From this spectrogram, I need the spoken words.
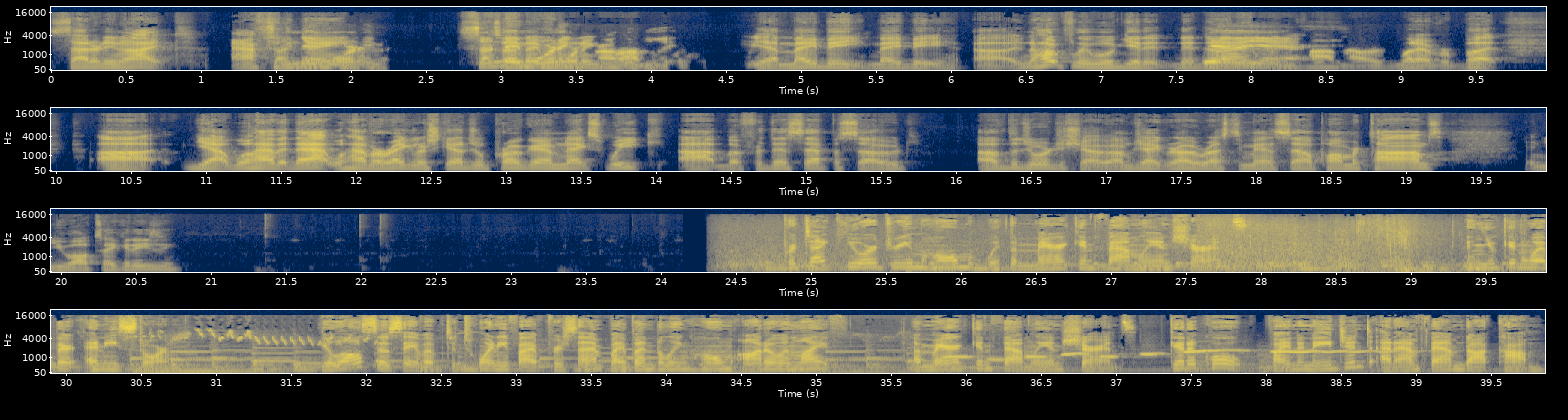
Saturday night after Sunday the game. morning. Sunday, Sunday morning, morning, probably. Yeah, maybe, maybe. Uh, and hopefully we'll get it done yeah, yeah. five hours, whatever. But uh, yeah, we'll have it that. We'll have a regular scheduled program next week. Uh, but for this episode of the Georgia Show, I'm Jake Rowe, Rusty Mansell, Palmer Thombs, and you all take it easy. Protect your dream home with American Family Insurance. And you can weather any storm. You'll also save up to 25% by bundling home, auto, and life. American Family Insurance. Get a quote. Find an agent at amfam.com.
